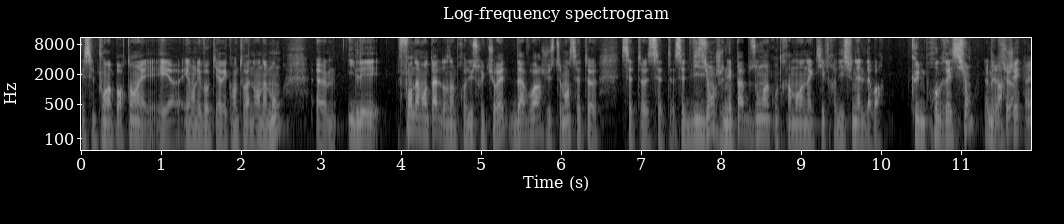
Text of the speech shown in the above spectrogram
Et c'est le point important, et, et, euh, et on l'évoquait avec Antoine en amont. Euh, il est fondamental dans un produit structuré d'avoir justement cette, cette, cette, cette vision. Je n'ai pas besoin, contrairement à un actif traditionnel, d'avoir qu'une progression de mes marchés. oui.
